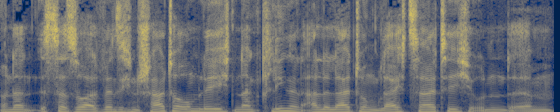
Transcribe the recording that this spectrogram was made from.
Und dann ist das so, als wenn sich ein Schalter umlegt und dann klingeln alle Leitungen gleichzeitig und ähm,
